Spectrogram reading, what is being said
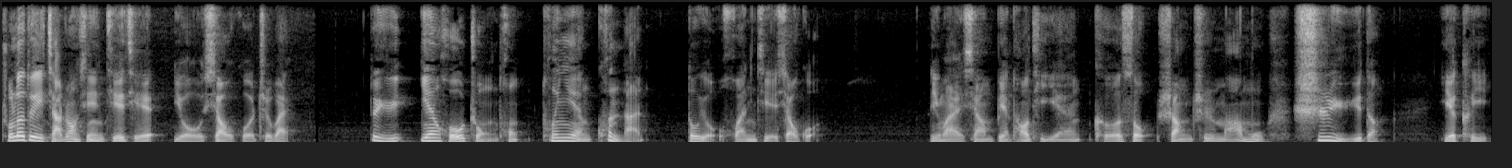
除了对甲状腺结节有效果之外，对于咽喉肿痛、吞咽困难都有缓解效果。另外，像扁桃体炎、咳嗽、上肢麻木、失语等，也可以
